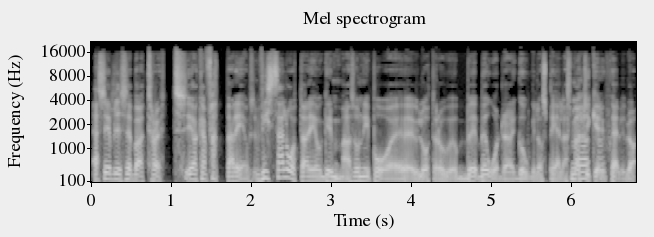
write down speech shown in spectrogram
Alltså jag blir så bara trött. Jag kan fatta det. också. Vissa låtar är grymma, alltså hon är på eh, låtar och be- beordrar Google att spela, som jag Ja, tycker ja. själv är bra.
